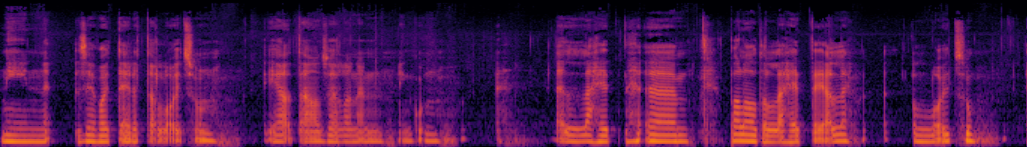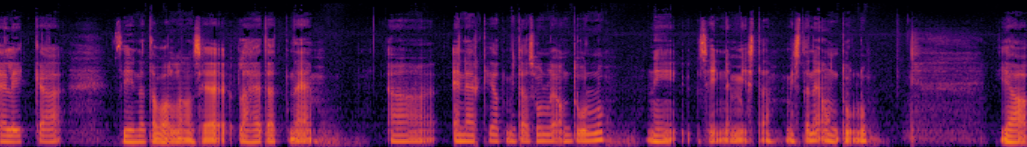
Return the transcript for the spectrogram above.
niin se voit tehdä tämän loitsun. Ja tämä on sellainen niin kuin, lähet, öö, palauta lähettäjälle loitsu. Eli siinä tavallaan se lähetät ne ää, energiat, mitä sulle on tullut, niin sinne, mistä, mistä ne on tullut. Ja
